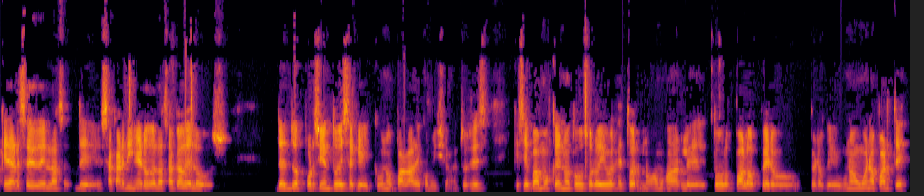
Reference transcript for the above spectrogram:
quedarse de, las, de sacar dinero de la saca de los del 2% ese que, uno paga de comisión. Entonces, que sepamos que no todo se lo lleva el gestor, no vamos a darle todos los palos, pero, pero que una buena parte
